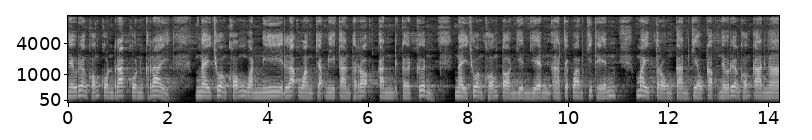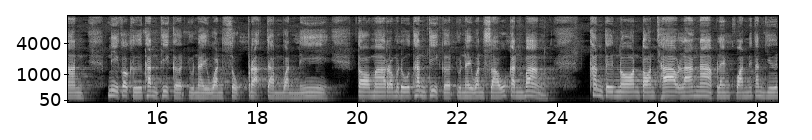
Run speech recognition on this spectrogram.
ในเรื่องของคนรักคนใคร่ ในช่วงของวันนี้ระวังจะมีการทะเลาะกันเกิดขึ้น ในช่วงของตอนเย็นๆอาจจะความคิดเห็น ไม่ตรงกันเกี่ยวกับในเรื่องของการงาน นี่ก็คือท่านที่เกิดอยู่ในวันศุกร์ประจำวันนี้ ต่อมาเรามาดูท่านที่เกิดอยู่ในวันเสาร์กันบ้าง ท่านตื่นนอนตอนเช้าล้างหน้าแปลงควันให้ท่านยืน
